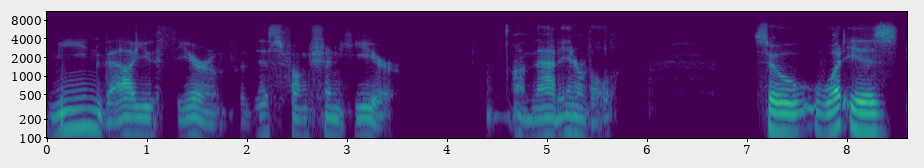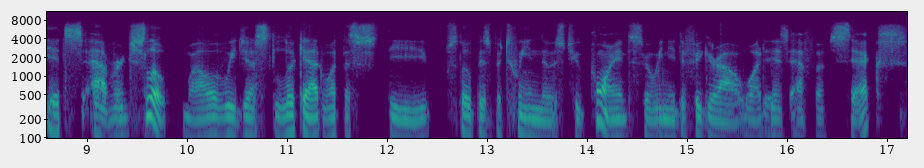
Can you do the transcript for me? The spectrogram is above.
mean value theorem for this function here on that interval. So what is its average slope? Well, we just look at what the, the slope is between those two points. So we need to figure out what is f of six.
